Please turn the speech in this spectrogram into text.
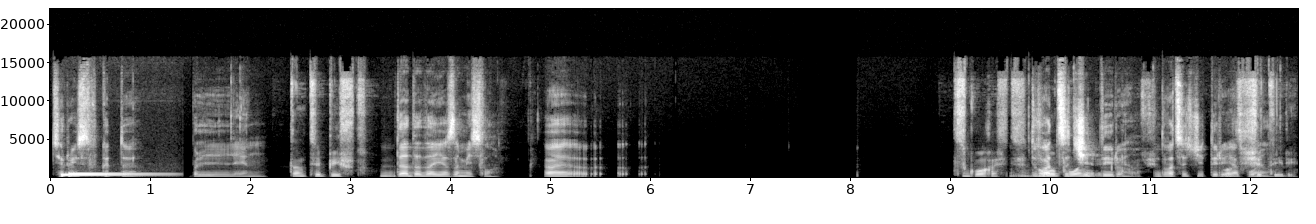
террористов КТ. Блин. Там тебе пишут. Да-да-да, я заметил. Э, Скорость. Ну, вы поняли, 24. короче. 24, я понял. 24.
